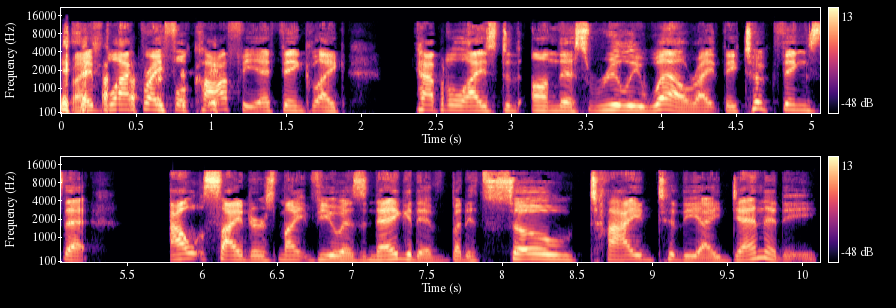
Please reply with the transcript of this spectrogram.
right? Black rifle coffee i think like capitalized on this really well right? They took things that outsiders might view as negative, but it's so tied to the identity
